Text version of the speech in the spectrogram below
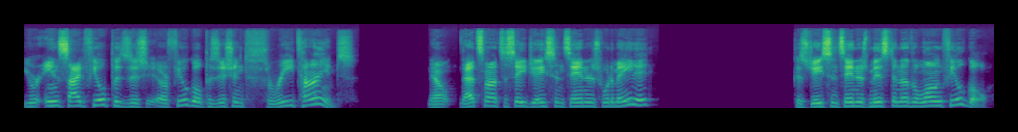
You were inside field position or field goal position three times. Now, that's not to say Jason Sanders would have made it because Jason Sanders missed another long field goal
